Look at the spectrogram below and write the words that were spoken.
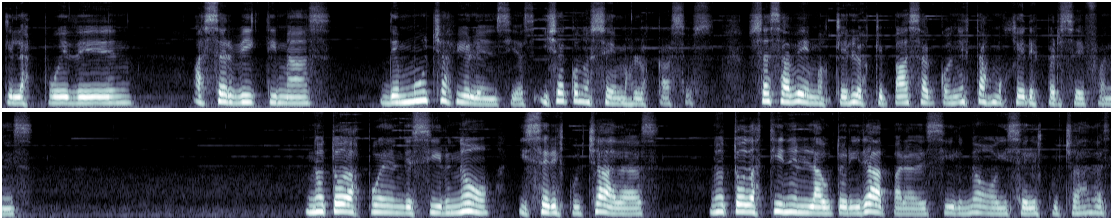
que las pueden hacer víctimas de muchas violencias y ya conocemos los casos. Ya sabemos qué es lo que pasa con estas mujeres perséfones. No todas pueden decir no y ser escuchadas. No todas tienen la autoridad para decir no y ser escuchadas.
